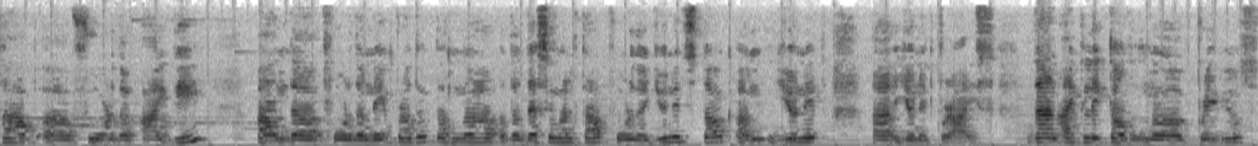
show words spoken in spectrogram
tab uh, for the ID and uh, for the name product and uh, the decimal tab for the unit stock and unit uh, unit price. Then I clicked on the previous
